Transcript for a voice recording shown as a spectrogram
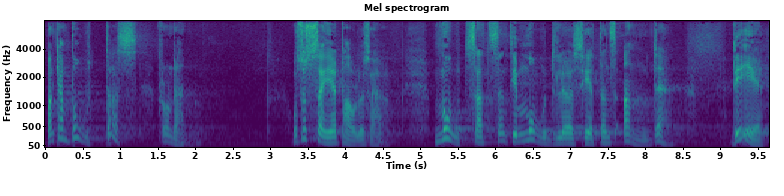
Man kan botas från den. Och så säger Paulus så här, motsatsen till modlöshetens ande, det är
